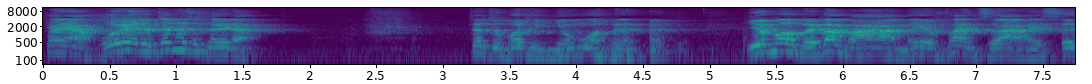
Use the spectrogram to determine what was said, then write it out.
看一下活跃的真的是可以的。这主播挺幽默的，幽默没办法啊，没有饭吃啊，还是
